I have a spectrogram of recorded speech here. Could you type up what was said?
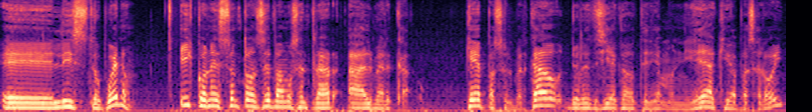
Eh, listo. Bueno y con esto entonces vamos a entrar al mercado. ¿qué pasó el mercado? yo les decía que no teníamos ni idea qué iba a pasar hoy.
